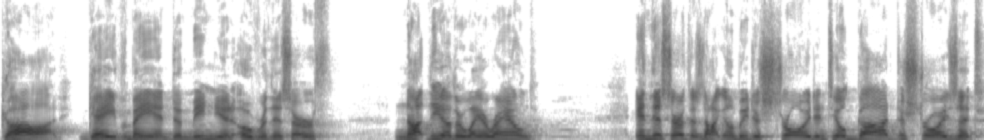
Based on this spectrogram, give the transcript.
God gave man dominion over this earth, not the other way around. And this earth is not going to be destroyed until God destroys it.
